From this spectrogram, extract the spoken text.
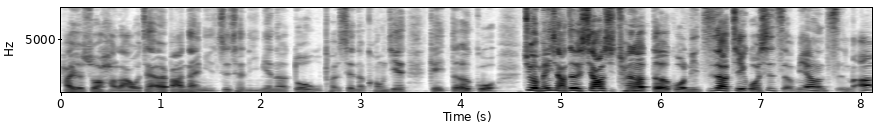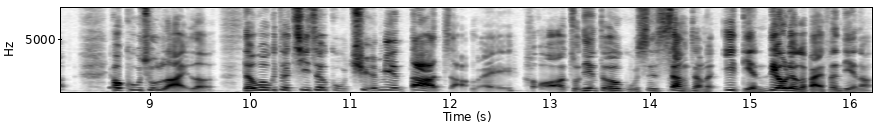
他就说好了，我在二八纳米制程里面呢多五 percent 的空间给德国，就没想到这个消息传到德国，你知道结果是怎么样子吗？要哭出来了，德国的汽车股全面大涨，哎，哇，昨天德国股市上涨了一点六六个百分点哦，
